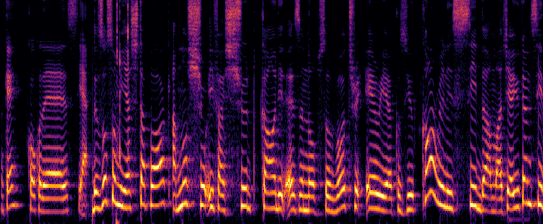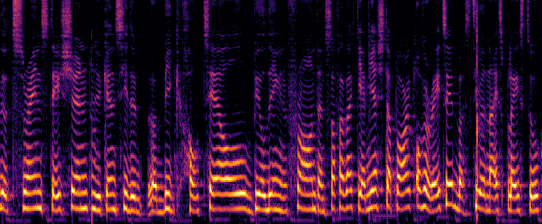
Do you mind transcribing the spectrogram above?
Okay, koko desu. Yeah. There's also Miyashita Park. I'm not sure if I should count it as an observatory area because you can't really see that much. Yeah, you can see the train station. You can see the uh, big hotel building in front and stuff like that. Yeah, Miyashita Park, overrated, but still a nice place to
